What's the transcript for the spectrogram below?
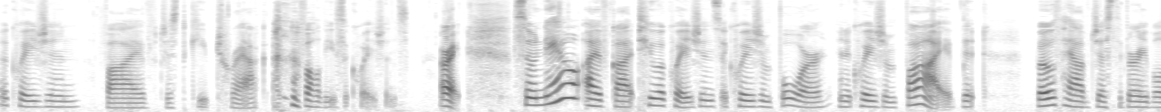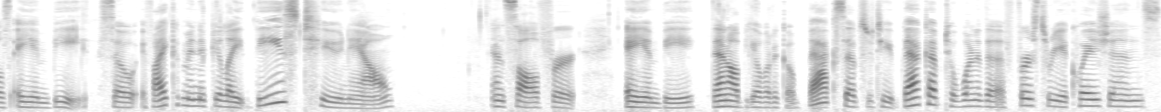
equation 5 just to keep track of all these equations. All right, so now I've got two equations, equation 4 and equation 5, that both have just the variables a and b. So if I can manipulate these two now and solve for a and b, then I'll be able to go back, substitute back up to one of the first three equations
